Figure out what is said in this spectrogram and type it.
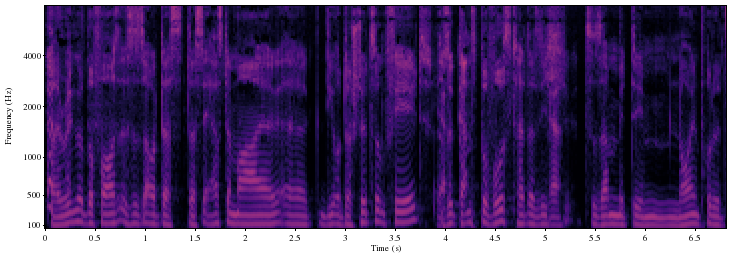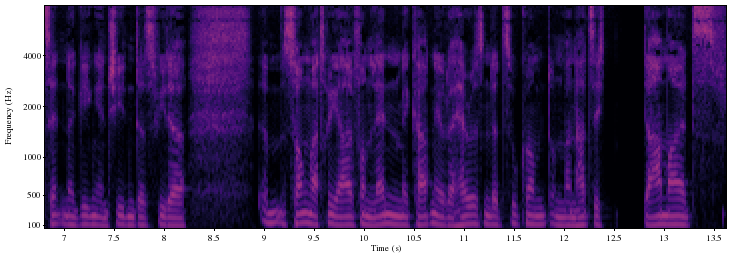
Bei Ringo the Force ist es auch, dass das erste Mal äh, die Unterstützung fehlt. Also ja. ganz bewusst hat er sich ja. zusammen mit dem neuen Produzenten dagegen entschieden, dass wieder ähm, Songmaterial von Lennon, McCartney oder Harrison dazukommt und man hat sich damals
